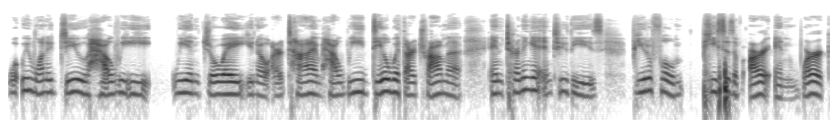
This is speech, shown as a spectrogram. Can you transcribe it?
what we want to do, how we we enjoy, you know, our time, how we deal with our trauma and turning it into these beautiful pieces of art and work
